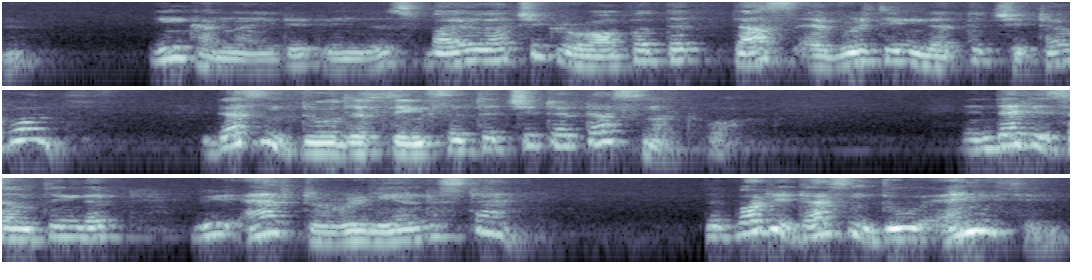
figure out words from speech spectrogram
yeah? incarnated in this biological robot that does everything that the chitta wants. It doesn't do the things that the chitta does not want. And that is something that we have to really understand. The body doesn't do anything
